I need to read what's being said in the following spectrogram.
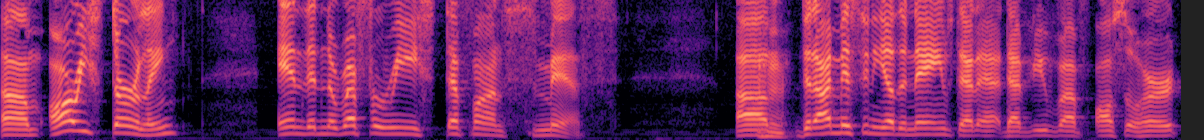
Um, Ari Sterling, and then the referee Stephon Smith. Uh, Did I miss any other names that that you've uh, also heard?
